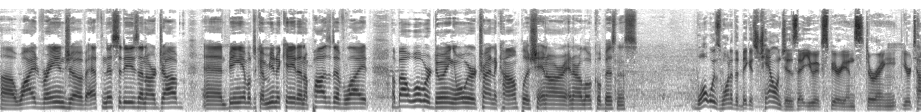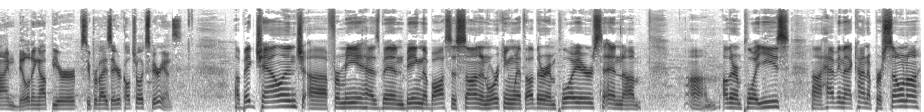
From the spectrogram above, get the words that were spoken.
uh, wide range of ethnicities in our job, and being able to communicate in a positive light about what we're doing and what we're trying to accomplish in our in our local business. What was one of the biggest challenges that you experienced during your time building up your supervised agricultural experience? A big challenge uh, for me has been being the boss's son and working with other employers and um, um, other employees, uh, having that kind of persona,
